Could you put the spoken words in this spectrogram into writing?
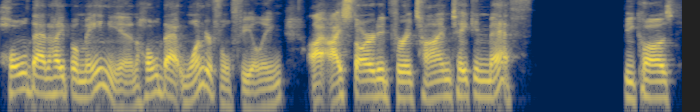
hold that hypomania and hold that wonderful feeling I, I started for a time taking meth. Because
